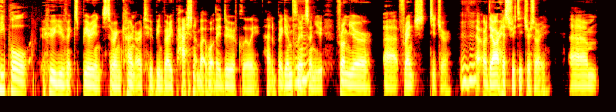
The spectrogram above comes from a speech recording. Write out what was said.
people who you've experienced or encountered who've been very passionate about what they do have clearly had a big influence Mm-hmm. on you from your uh, French teacher Mhm. uh, or the art history teacher, sorry, um,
